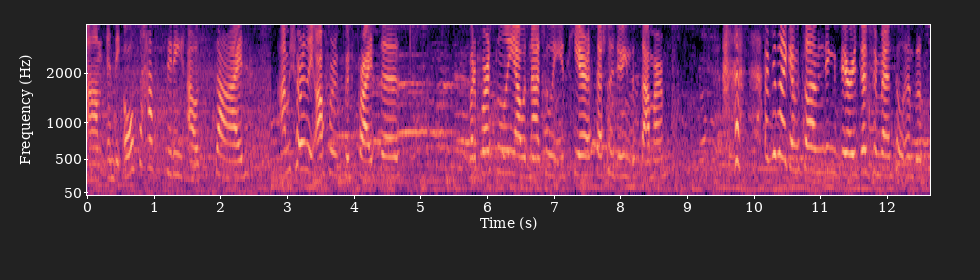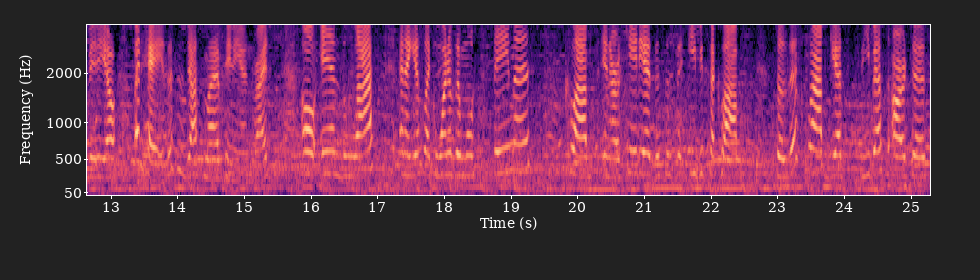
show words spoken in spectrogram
Um, and they also have sitting outside. I'm sure they offer good prices, but personally I would not really eat here, especially during the summer. I feel like I'm sounding very judgmental in this video, but hey, this is just my opinion, right? Oh, and the last, and I guess like one of the most famous clubs in Arcadia, this is the Ibiza Club. So this club gets the best artists,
